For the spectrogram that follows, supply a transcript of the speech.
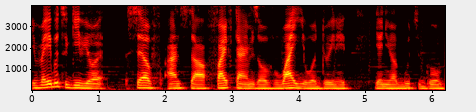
If you're able to give yourself answer five times of why you are doing it, then you are good to go.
